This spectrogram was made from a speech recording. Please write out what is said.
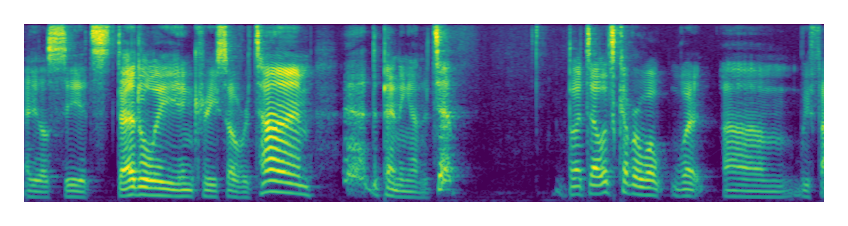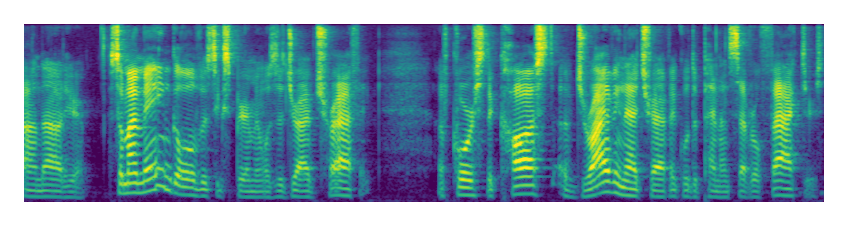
and you'll see it steadily increase over time, eh, depending on the tip. But uh, let's cover what what um, we found out here. So, my main goal of this experiment was to drive traffic. Of course, the cost of driving that traffic will depend on several factors.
